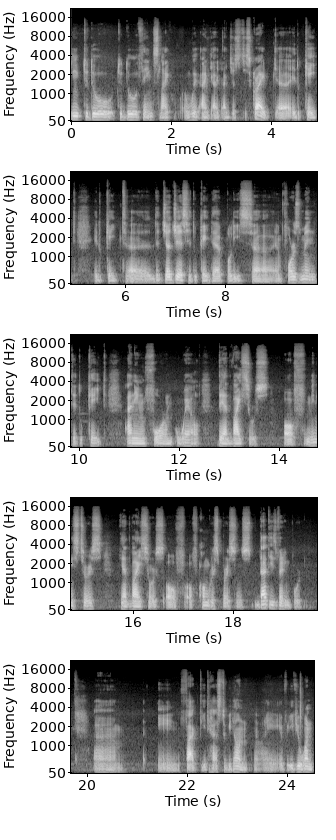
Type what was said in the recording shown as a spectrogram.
need to do to do things like I, I, I just described uh, educate educate uh, the judges educate the police uh, enforcement educate and inform well the advisors of ministers the advisors of, of congresspersons. That is very important. Um, in fact it has to be done. If, if you want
